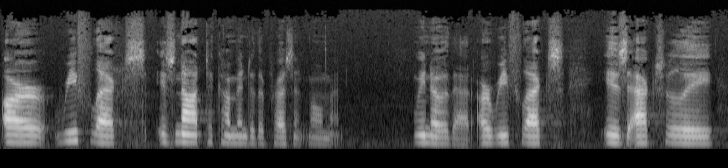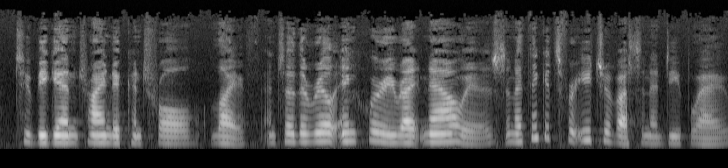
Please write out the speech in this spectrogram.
our reflex is not to come into the present moment. We know that. Our reflex is actually to begin trying to control life. And so the real inquiry right now is, and I think it's for each of us in a deep way,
